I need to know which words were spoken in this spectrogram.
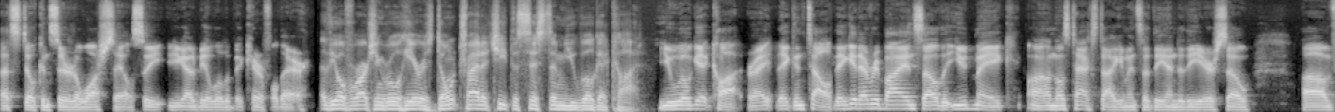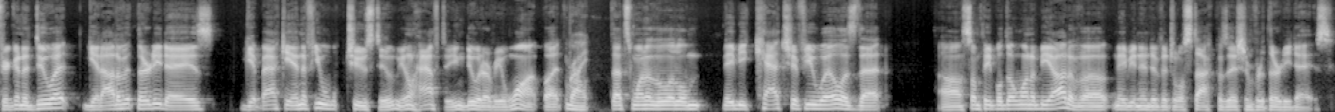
that's still considered a wash sale. So you, you got to be a little bit careful there. The overarching rule here is don't try to cheat the system. You will get caught. You will get caught, right? They can tell. They get every buy and sell that you'd make on those tax documents at the end of the year. So um, if you're going to do it, get out of it 30 days, get back in if you choose to. You don't have to. You can do whatever you want. But right. that's one of the little maybe catch, if you will, is that uh, some people don't want to be out of a maybe an individual stock position for 30 days.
